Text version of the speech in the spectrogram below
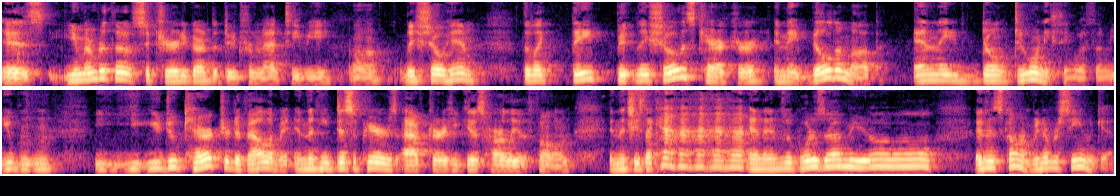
is you remember the security guard, the dude from Mad TV? uh-huh. they show him they're like they they show this character and they build him up and they don't do anything with him you you, you do character development and then he disappears after he gives harley the phone and then she's like ha ha ha ha, ha and then he's like what does that mean Ah, ah. and it's gone we never see him again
